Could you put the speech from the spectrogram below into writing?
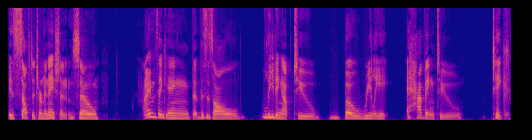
is self-determination. So I'm thinking that this is all leading up to Bo really having to take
